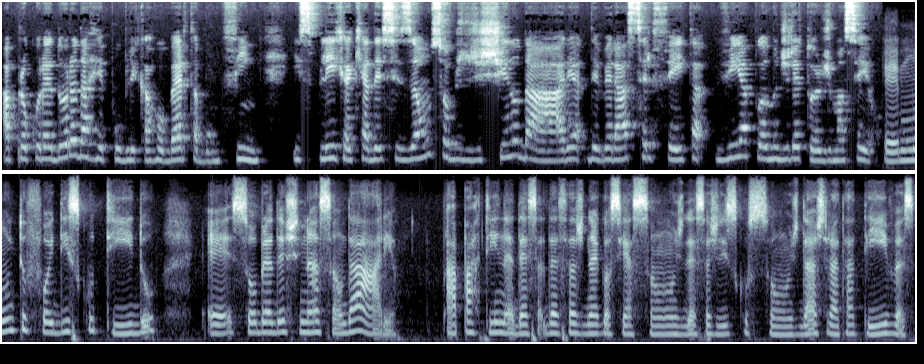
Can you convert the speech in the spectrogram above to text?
A Procuradora da República, Roberta Bonfim, explica que a decisão sobre o destino da área deverá ser feita via plano diretor de Maceió. É, muito foi discutido é, sobre a destinação da área a partir né, dessa, dessas negociações, dessas discussões, das tratativas,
